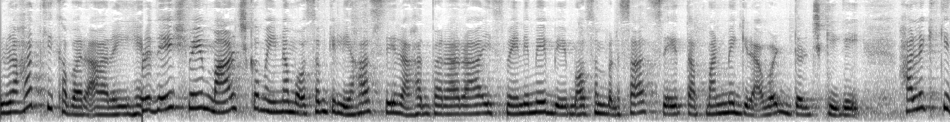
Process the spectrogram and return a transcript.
राहत की खबर आ रही है। प्रदेश में मार्च का महीना मौसम के लिहाज से राहत भरा रहा। इस महीने में बेमौसम बरसात से तापमान में गिरावट दर्ज की गई। हालाँकि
